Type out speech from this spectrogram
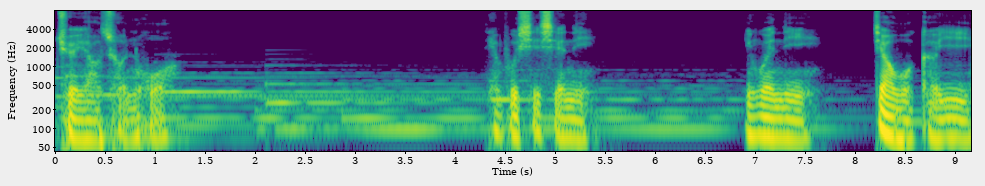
却要存活。天父，谢谢你，因为你叫我可以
